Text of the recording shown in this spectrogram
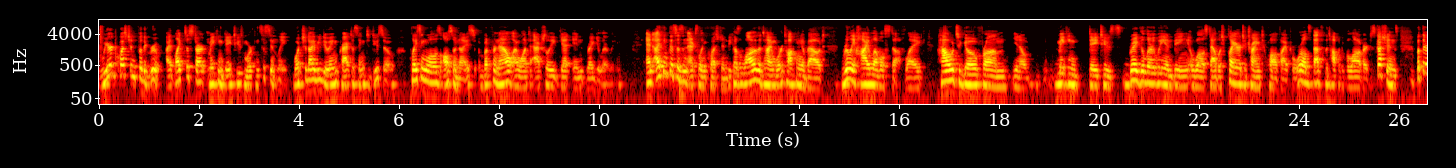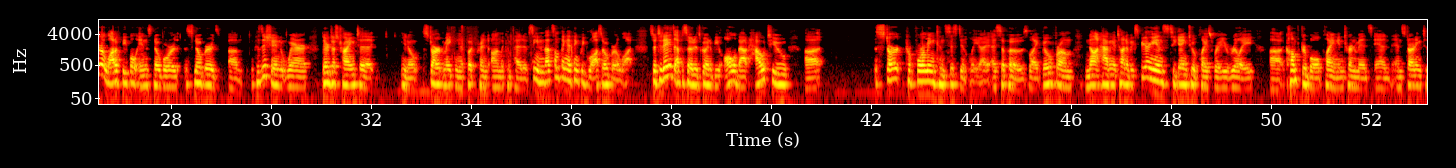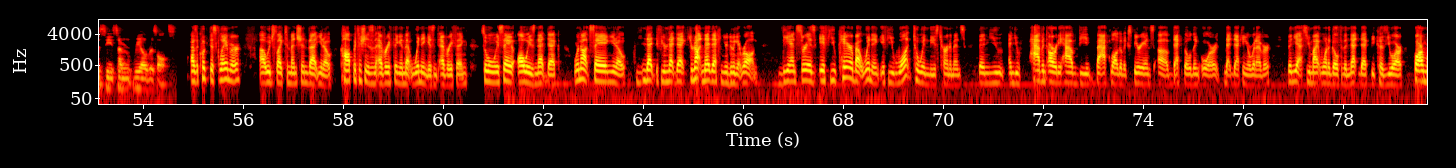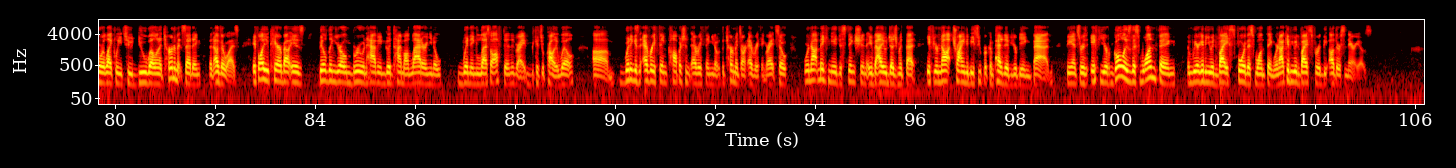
Weird question for the group. I'd like to start making day twos more consistently. What should I be doing practicing to do so? Placing well is also nice, but for now, I want to actually get in regularly. And I think this is an excellent question because a lot of the time we're talking about really high level stuff like how to go from, you know, making day twos regularly and being a well established player to trying to qualify for worlds. That's the topic of a lot of our discussions. But there are a lot of people in snowboard snowbird's um, position where they're just trying to you know start making a footprint on the competitive scene and that's something i think we gloss over a lot so today's episode is going to be all about how to uh, start performing consistently, I, I, suppose. Like go from not having a ton of experience to getting to a place where you're really uh, comfortable playing in tournaments and and starting to see some real results. As a quick disclaimer, uh, we just like to mention that you know competition isn't everything and that winning isn't everything. So when we say always net deck, we're not saying you know net if you're net deck you're not net decking you're doing it wrong. The answer is if you care about winning, if you want to win these tournaments, then you and you haven't already have the backlog of experience of deck building or net decking or whatever, then yes, you might want to go for the net deck because you are far more likely to do well in a tournament setting than otherwise. If all you care about is building your own brew and having a good time on ladder and you know winning less often, right? Because you probably will. Um, winning isn't everything. Competition is everything. You know the tournaments aren't everything, right? So we're not making a distinction, a value judgment that if you're not trying to be super competitive, you're being bad. The answer is if your goal is this one thing, then we are giving you advice for this one thing. We're not giving you advice for the other scenarios.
